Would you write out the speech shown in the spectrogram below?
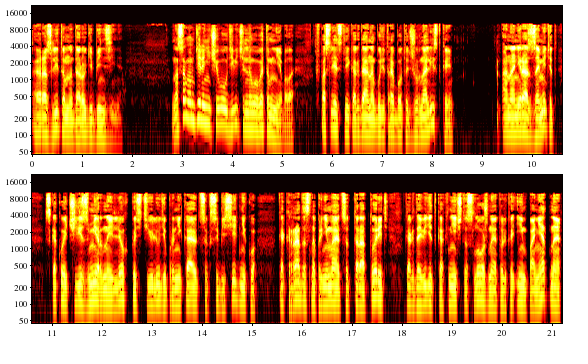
о разлитом на дороге бензине. На самом деле ничего удивительного в этом не было. Впоследствии, когда она будет работать журналисткой, она не раз заметит, с какой чрезмерной легкостью люди проникаются к собеседнику, как радостно принимаются тараторить, когда видят, как нечто сложное, только им понятное,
